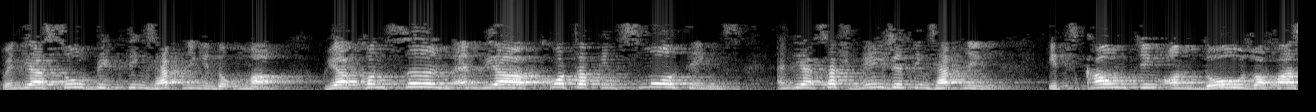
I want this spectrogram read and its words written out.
when there are so big things happening in the ummah. We are concerned and we are caught up in small things. And there are such major things happening. It's counting on those of us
